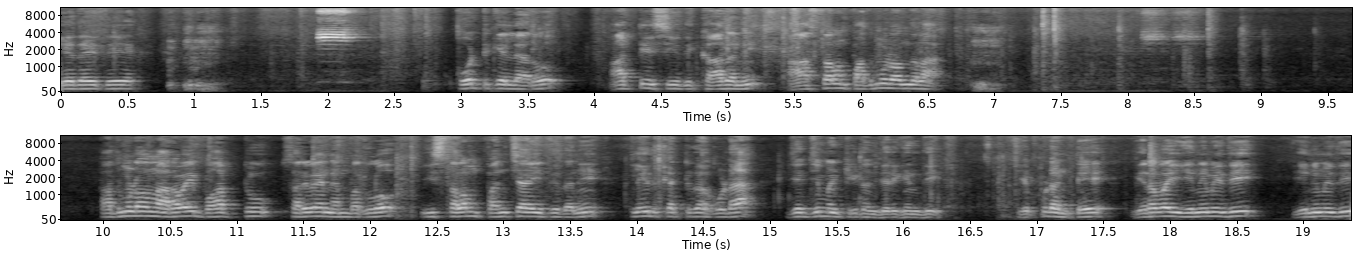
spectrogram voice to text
ఏదైతే కోర్టుకు వెళ్ళారు ఆర్టీసీది కాదని ఆ స్థలం పదమూడు వందల పదమూడు వందల అరవై బార్ టూ సర్వే నెంబర్లో ఈ స్థలం పంచాయతీదని క్లియర్ కట్గా కూడా జడ్జిమెంట్ ఇవ్వడం జరిగింది. ఎప్పుడంటే ఇరవై ఎనిమిది ఎనిమిది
